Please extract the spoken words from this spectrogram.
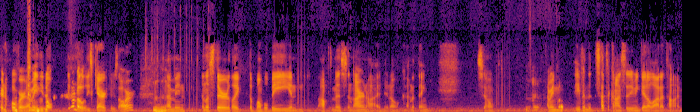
and over. I mean, you don't you don't know who these characters are. Mhm. I mean, unless they're like the Bumblebee and Optimus and Ironhide, you know, kind of thing. So, I mean, even the Decepticons didn't even get a lot of time.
